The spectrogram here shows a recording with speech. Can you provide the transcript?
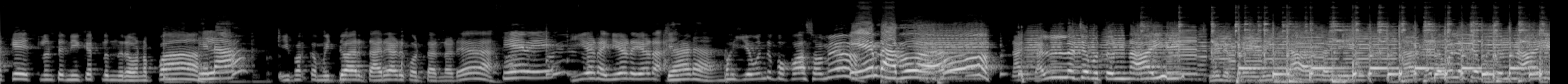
నాకే ఇట్లుంటే నీకెట్లుంది రవణప్ప ఇలా ఈ పక్క మిద్వారి తారాడు కొట్టాడే ఏమి ఏడా అబ్బా, ఏముంది పప్పా స్వామి? ఏం బాబు? నా కళ్ళు చెబుతున్నాయి నేను ప్రేమించాలని. నా పెదవులు చెబుతున్నాయి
